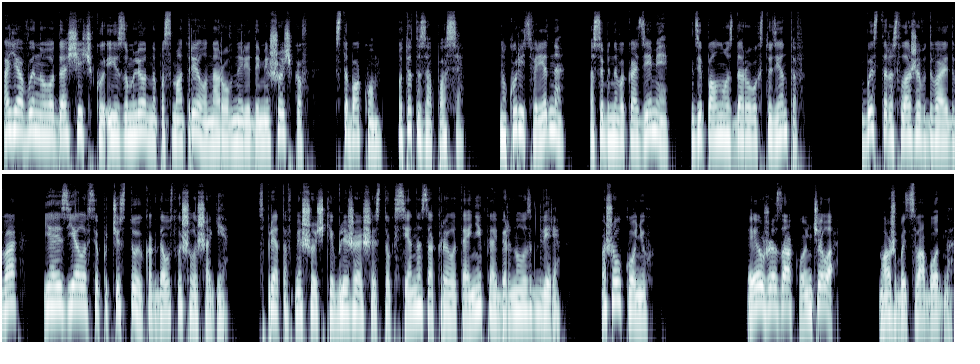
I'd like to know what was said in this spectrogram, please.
а я вынула дощечку и изумленно посмотрела на ровные ряды мешочков с табаком. Вот это запасы. Но курить вредно, особенно в академии, где полно здоровых студентов. Быстро сложив два и два, я изъяла все подчистую, когда услышала шаги. Спрятав мешочки в ближайший сток сена, закрыла тайник и обернулась к двери. Пошел конюх. «Ты уже закончила? Может быть, свободна?»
